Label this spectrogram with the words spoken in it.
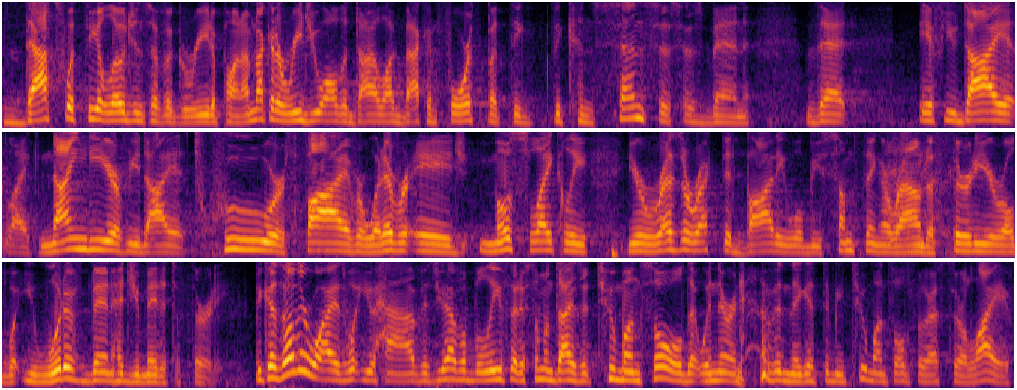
that's what theologians have agreed upon. I'm not going to read you all the dialogue back and forth, but the, the consensus has been that if you die at like 90 or if you die at two or five or whatever age, most likely your resurrected body will be something around a 30 year old, what you would have been had you made it to 30. Because otherwise, what you have is you have a belief that if someone dies at two months old, that when they're in heaven, they get to be two months old for the rest of their life.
